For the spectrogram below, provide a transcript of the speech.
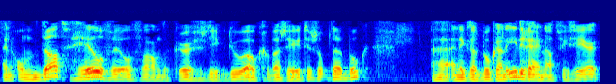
En omdat heel veel van de cursus die ik doe ook gebaseerd is op dat boek, uh, en ik dat boek aan iedereen adviseer,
